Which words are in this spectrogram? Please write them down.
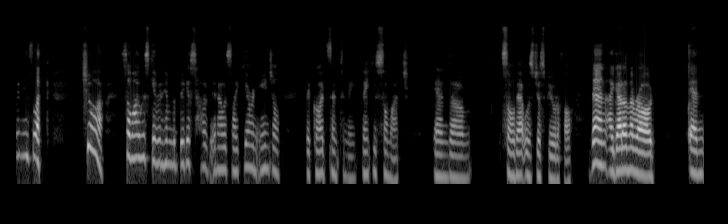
and he's like, Sure. So I was giving him the biggest hug. And I was like, You're an angel that God sent to me. Thank you so much. And um, so that was just beautiful. Then I got on the road and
